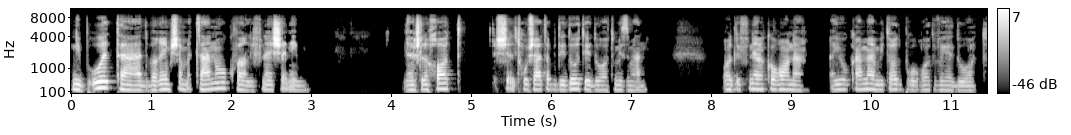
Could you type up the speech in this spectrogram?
ניבאו את הדברים שמצאנו כבר לפני שנים. ההשלכות של תחושת הבדידות ידועות מזמן. עוד לפני הקורונה היו כמה אמיתות ברורות וידועות.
